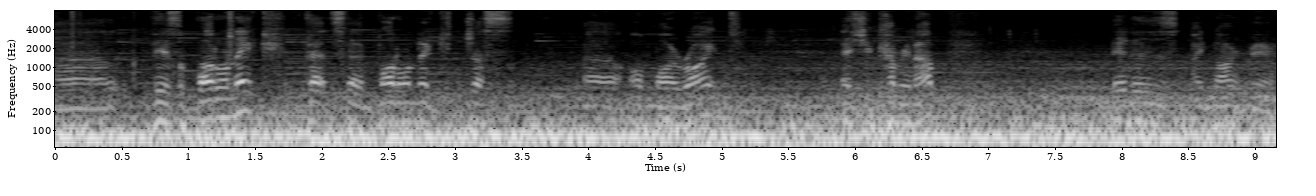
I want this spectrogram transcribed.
Uh, there's a bottleneck. That's that bottleneck just uh, on my right as you're coming up. It is a nightmare.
